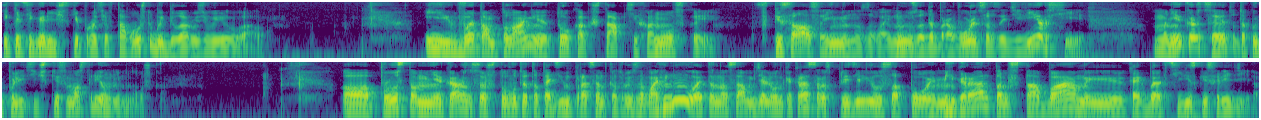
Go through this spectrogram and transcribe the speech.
и категорически против того, чтобы Беларусь воевала. И в этом плане то, как штаб Тихановской вписался именно за войну, за добровольцев, за диверсии, мне кажется, это такой политический самострел немножко. А просто мне кажется, что вот этот один процент, который за войну, это на самом деле он как раз распределился по иммигрантам, штабам и как бы активистской среде.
